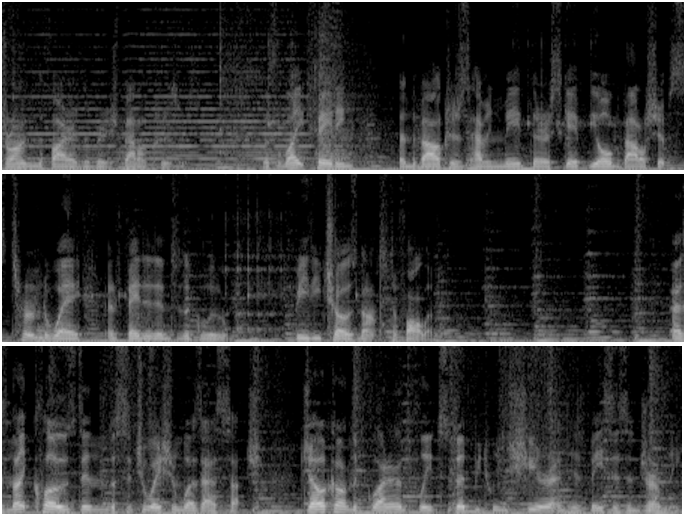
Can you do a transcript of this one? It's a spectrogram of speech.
drawing the fire of the British battle cruisers. With light fading, and the battle cruisers having made their escape, the old battleships turned away and faded into the gloom. Beatty chose not to follow. As night closed in, the situation was as such. Jellicoe and the Grand Fleet stood between Scheer and his bases in Germany.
